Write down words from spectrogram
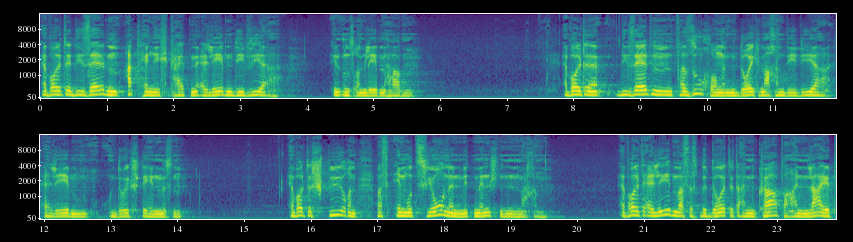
Er wollte dieselben Abhängigkeiten erleben, die wir in unserem Leben haben. Er wollte dieselben Versuchungen durchmachen, die wir erleben und durchstehen müssen. Er wollte spüren, was Emotionen mit Menschen machen. Er wollte erleben, was es bedeutet, einen Körper, einen Leib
